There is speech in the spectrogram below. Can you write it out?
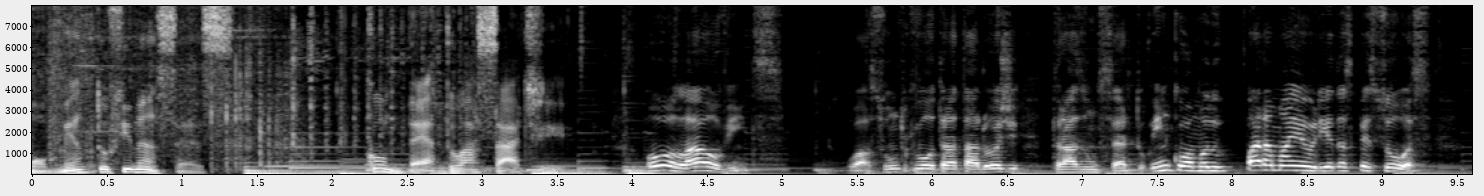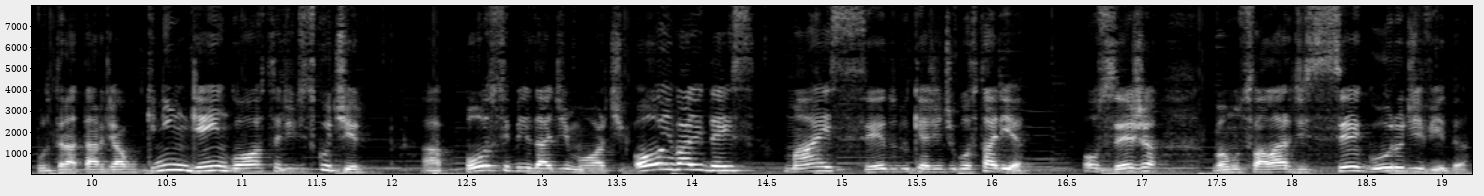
Momento Finanças. Com Beto Assad. Olá, ouvintes. O assunto que vou tratar hoje traz um certo incômodo para a maioria das pessoas, por tratar de algo que ninguém gosta de discutir: a possibilidade de morte ou invalidez mais cedo do que a gente gostaria. Ou seja, vamos falar de seguro de vida.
